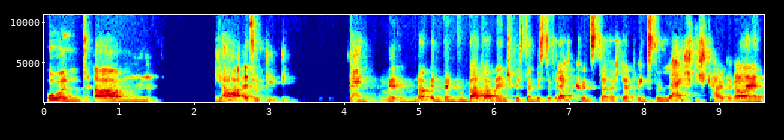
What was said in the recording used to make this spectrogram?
Und ähm, ja, also die, die, dein, wenn, ne, wenn, wenn du ein Vata-Mensch bist, dann bist du vielleicht künstlerisch, dann bringst du Leichtigkeit rein.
